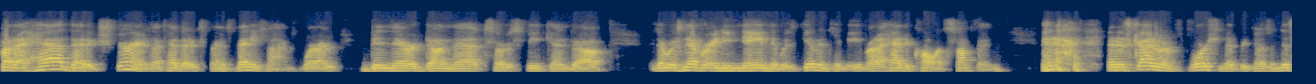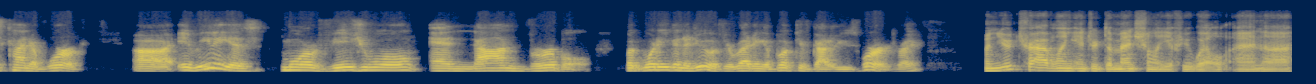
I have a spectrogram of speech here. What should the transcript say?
But I had that experience. I've had that experience many times where I've been there, done that, so to speak. And uh, there was never any name that was given to me, but I had to call it something. and it's kind of unfortunate because in this kind of work, uh, it really is more visual and non-verbal but what are you going to do if you're writing a book? You've got to use words, right? When you're traveling interdimensionally, if you will, and uh,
